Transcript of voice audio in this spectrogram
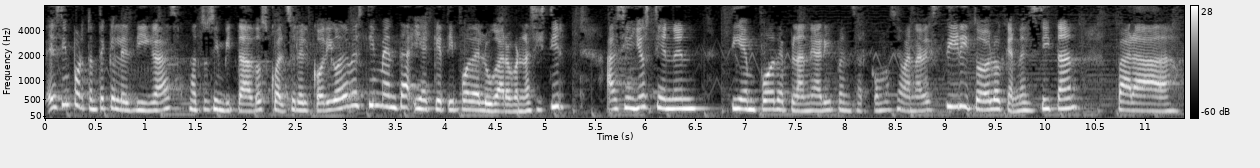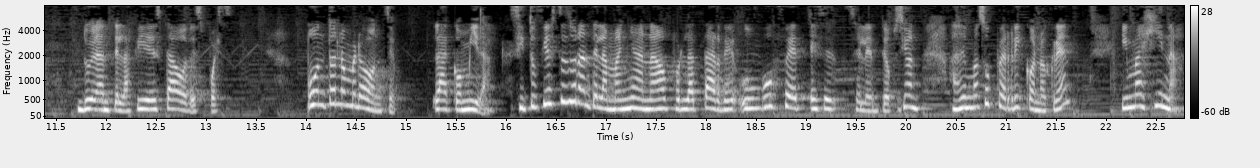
es importante que les digas a tus invitados cuál será el código de vestimenta y a qué tipo de lugar van a asistir. Así ellos tienen tiempo de planear y pensar cómo se van a vestir y todo lo que necesitan para durante la fiesta o después. Punto número 11. La comida. Si tu fiesta es durante la mañana o por la tarde, un buffet es excelente opción. Además, súper rico, ¿no creen? Imagina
